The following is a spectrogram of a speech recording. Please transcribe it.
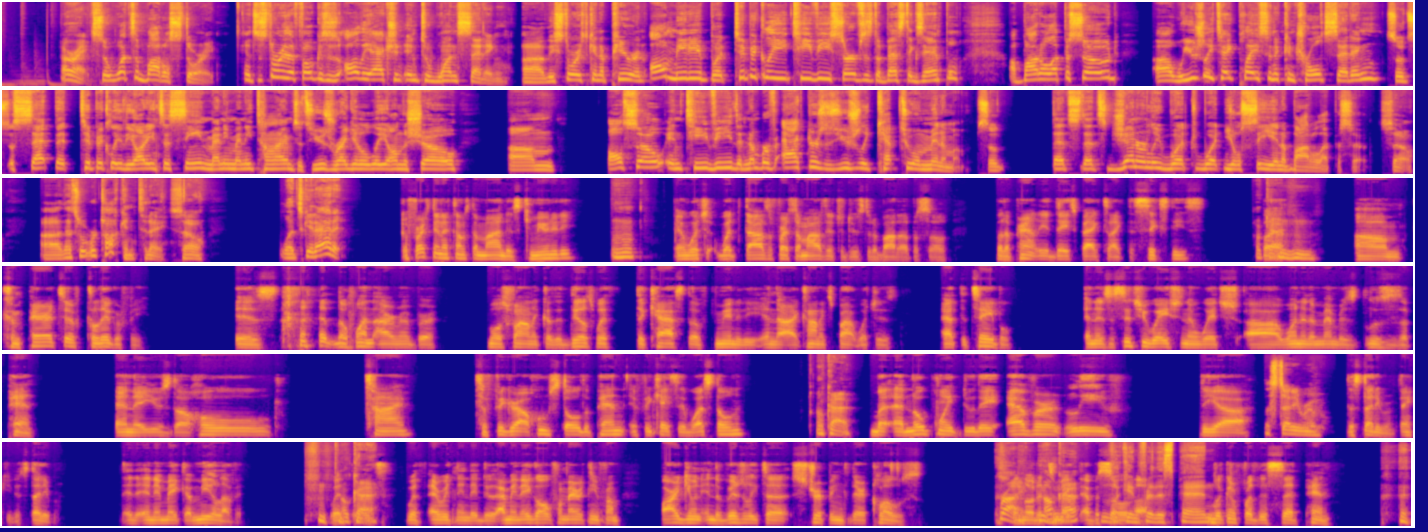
All right, so what's a bottle story? It's a story that focuses all the action into one setting. Uh, these stories can appear in all media, but typically TV serves as the best example. A bottle episode uh, will usually take place in a controlled setting. So it's a set that typically the audience has seen many, many times. It's used regularly on the show. Um, also, in TV, the number of actors is usually kept to a minimum. So that's that's generally what what you'll see in a bottle episode. So uh, that's what we're talking today. So let's get at it. The first thing that comes to mind is Community, Mhm. in which what that was the first time I was introduced to the bottle episode. But apparently, it dates back to like the '60s. Okay. But- Mhm. um cooperative calligraphy is the one I remember most fondly because it deals with the cast of community in the iconic spot, which is at the table. And there's a situation in which uh one of the members loses a pen and they use the whole time to figure out who stole the pen if in case it was stolen. okay. But at no point do they ever leave the uh The study room. The study room. Thank you, the study room, and, and they make a meal of it. With, Okay. with, with everything they do. I mean, they go from everything from arguing individually to stripping their clothes Right. in order to make the episode Looking uh, for this pen. looking for this said pen.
